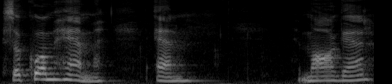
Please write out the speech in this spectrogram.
så kom hem en mager,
